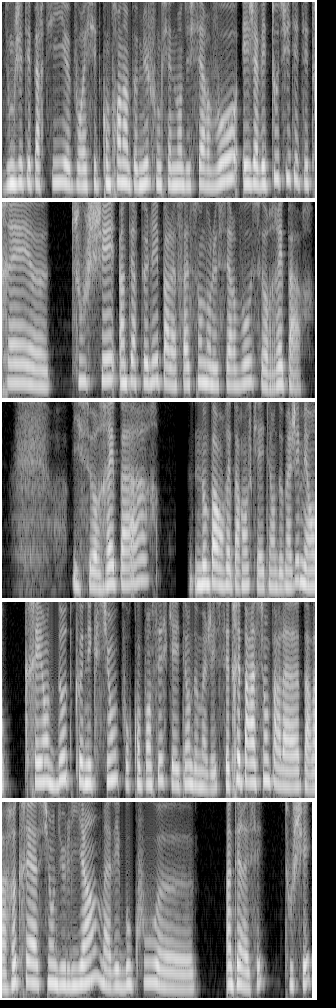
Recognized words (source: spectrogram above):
Donc j'étais partie euh, pour essayer de comprendre un peu mieux le fonctionnement du cerveau et j'avais tout de suite été très euh, touchée, interpellée par la façon dont le cerveau se répare. Il se répare, non pas en réparant ce qui a été endommagé, mais en créant d'autres connexions pour compenser ce qui a été endommagé. Cette réparation par la, par la recréation du lien m'avait beaucoup euh, intéressée, touchée.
